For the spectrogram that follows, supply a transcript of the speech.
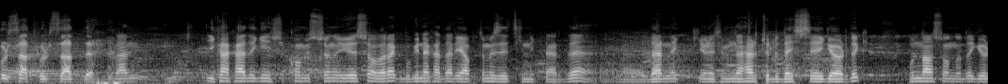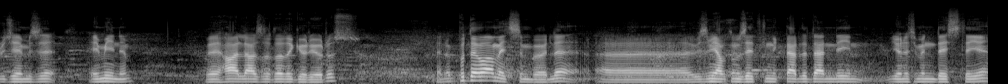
Fırsat fırsattır. Ben İKK'da Gençlik Komisyonu üyesi olarak bugüne kadar yaptığımız etkinliklerde e, dernek yönetiminde her türlü desteği gördük. Bundan sonra da göreceğimizi eminim ve hala hazırda da görüyoruz. Yani bu devam etsin böyle. Ee, bizim yaptığımız etkinliklerde derneğin yönetiminin desteği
